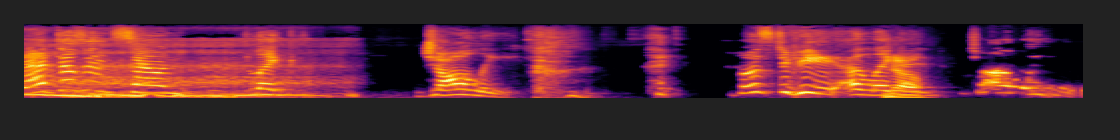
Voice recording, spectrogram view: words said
That doesn't sound like jolly. Supposed to be a, like a jolly.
